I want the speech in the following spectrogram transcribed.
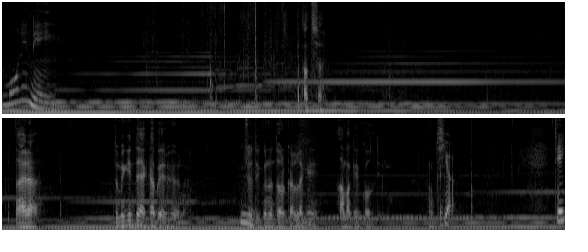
মনে নেই আচ্ছা নায়রা তুমি কিন্তু একা বের হয়েও না। যদি কোনো দরকার লাগে আমাকে কল দিও okay sure take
